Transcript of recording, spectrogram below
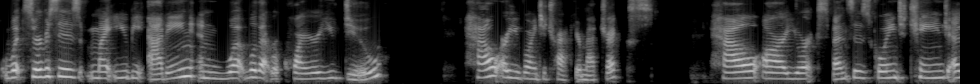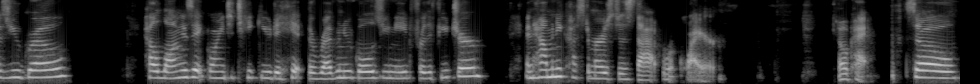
What services might you be adding and what will that require you do? How are you going to track your metrics? How are your expenses going to change as you grow? How long is it going to take you to hit the revenue goals you need for the future? And how many customers does that require? Okay, so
